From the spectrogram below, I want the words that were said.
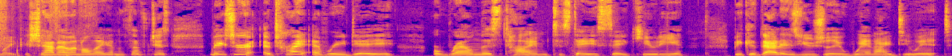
like shadow and all that kind of stuff, just make sure uh, try every day around this time to stay say cutie because that is usually when I do it.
